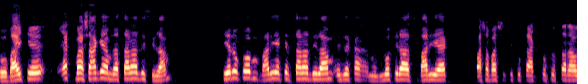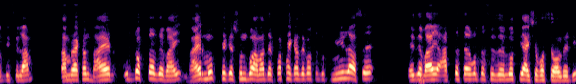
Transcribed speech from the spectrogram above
তো বাইকে এক মাস আগে আমরা চারা দিছিলাম। এরকম বাড়িয়াকে চারা দিলাম। এই যে লতিরাজ বাড়ি এক পাশাপাশি কিছু কাঠ কচু চারাও দিছিলাম। আমরা এখন ভাইয়ের উদ্যোক্তা যে ভাই, ভাইয়ের মুখ থেকে শুনব আমাদের কথায় কাজে কতটুকু মিল আছে। এই যে ভাই আটতে স্যার বলতেছে যে লতি আইসে বসে অলরেডি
